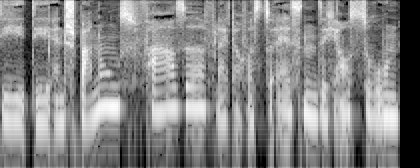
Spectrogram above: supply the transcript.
die, die Entspannungsphase, vielleicht auch was zu essen, sich auszuruhen.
